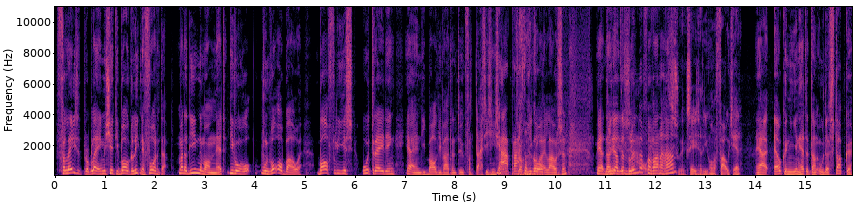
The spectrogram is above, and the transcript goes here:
verlees het probleem en zit die bal gelijk naar voren aan. Maar dat die de man net, die wil wel, opbouwen. Balverlies, oertreding. Ja, en die bal die was natuurlijk fantastisch in Ja, prachtig Nicolai. Maar ja, dan Wie dat een blunder van Warner Haan? Ik zei ze, die gewoon een foutje, hè? Ja, elke nien heeft het dan hoe dat stapje.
